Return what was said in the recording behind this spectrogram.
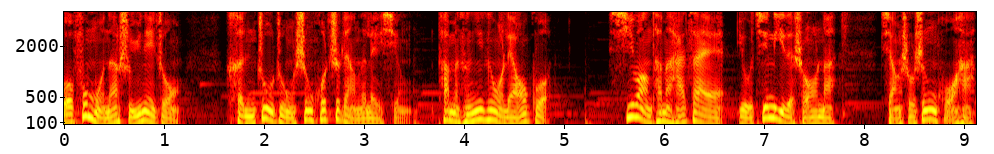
我父母呢属于那种很注重生活质量的类型，他们曾经跟我聊过，希望他们还在有精力的时候呢，享受生活哈，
